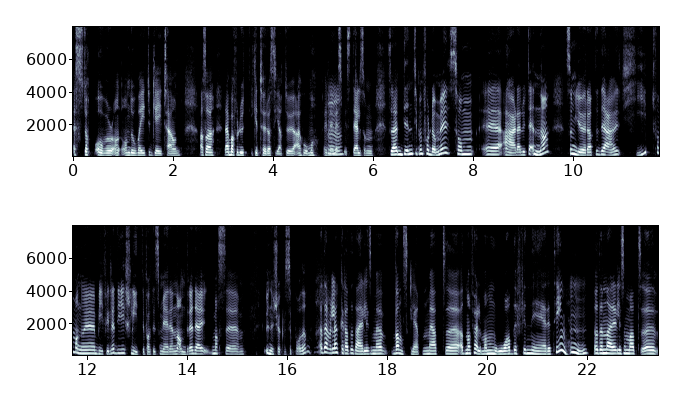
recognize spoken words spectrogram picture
a stopover on, on the way to gay town. Altså, det er bare fordi du ikke tør å si at du er homo eller lesbisk. Det er liksom, så det er den typen fordommer som eh, er der ute ennå, som gjør at det er kjipt for mange bifile. De sliter faktisk mer enn andre. Det er masse undersøkelser på det. Ja, det er vel akkurat det der liksom med vanskeligheten med at, eh, at man føler man må definere ting. Mm. Og den derre liksom at eh,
